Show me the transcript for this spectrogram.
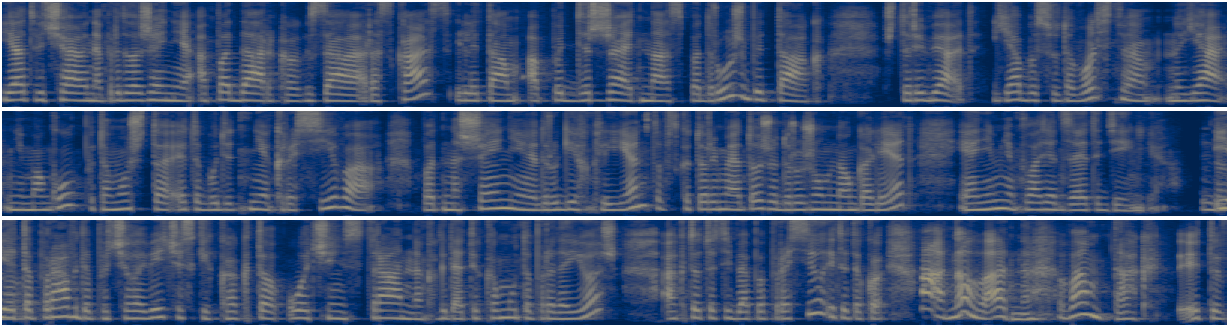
Я отвечаю на предложение о подарках за рассказ или там о поддержать нас по дружбе так, что, ребят, я бы с удовольствием, но я не могу, потому что это будет некрасиво в отношении других клиентов, с которыми я тоже дружу много лет, и они мне платят за это деньги. Да. И это правда по-человечески как-то очень странно, когда ты кому-то продаешь, а кто-то тебя попросил, и ты такой, а, ну ладно, вам так. Это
